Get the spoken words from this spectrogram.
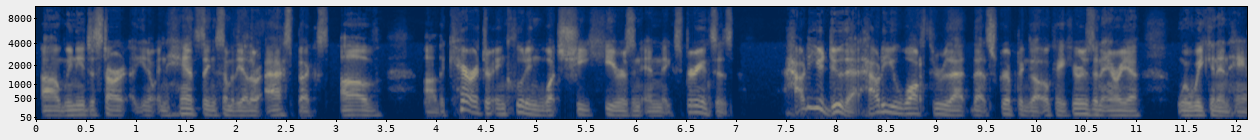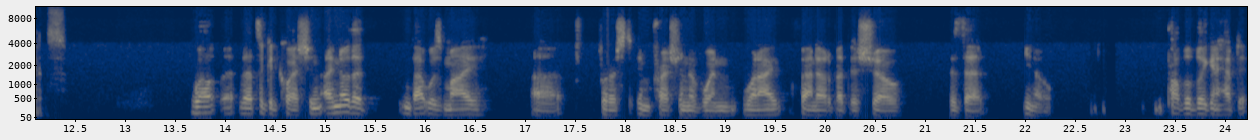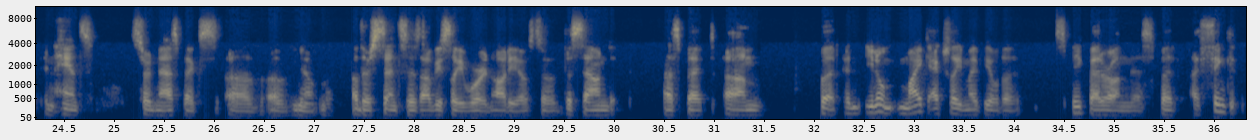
Uh, we need to start, you know, enhancing some of the other aspects of uh, the character, including what she hears and, and experiences. How do you do that? How do you walk through that that script and go, okay, here's an area where we can enhance? Well, that's a good question. I know that that was my uh, first impression of when when I found out about this show, is that you know probably going to have to enhance certain aspects of of you know other senses. Obviously, we're in audio, so the sound aspect. Um, but and you know, Mike actually might be able to speak better on this. But I think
